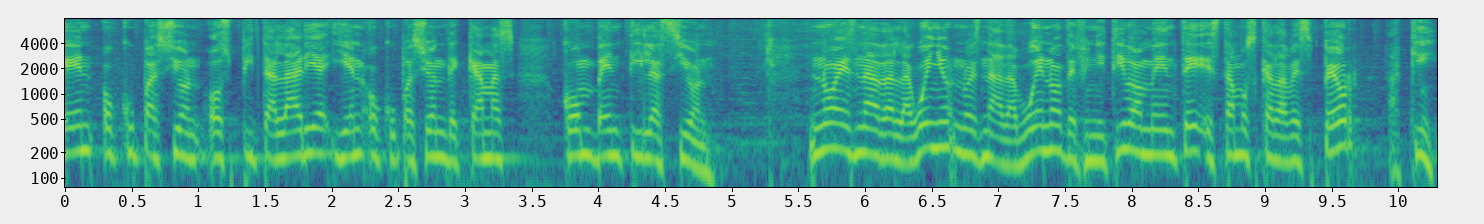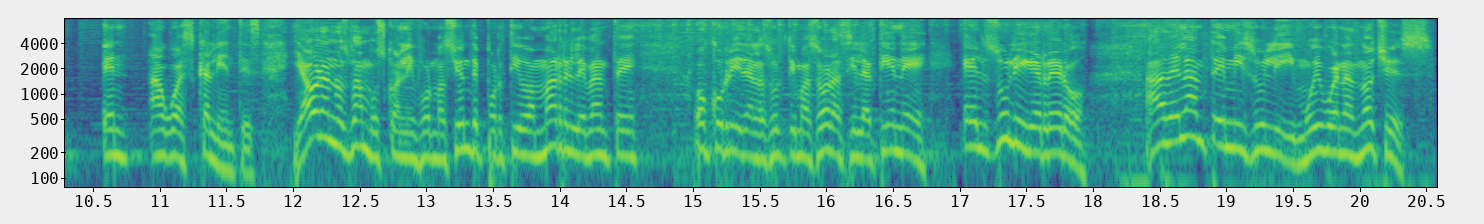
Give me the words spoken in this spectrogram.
en ocupación hospitalaria y en ocupación de camas con ventilación. No es nada halagüeño, no es nada bueno, definitivamente estamos cada vez peor aquí en Aguascalientes. Y ahora nos vamos con la información deportiva más relevante ocurrida en las últimas horas y la tiene el Zuli Guerrero. Adelante, mi Zuli, muy buenas noches.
